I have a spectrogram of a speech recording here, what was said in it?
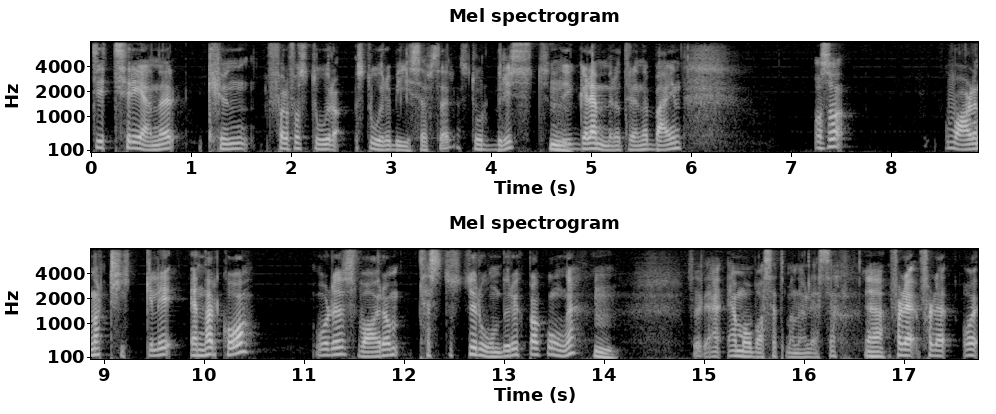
De trener kun for å få stor, store bicepser, stort bryst. Mm. De glemmer å trene bein. Og så var det en artikkel i NRK hvor det var om testosteronbruk blant unge. Mm. Så jeg, jeg må bare sette meg ned og lese. Ja. For det, for det, og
